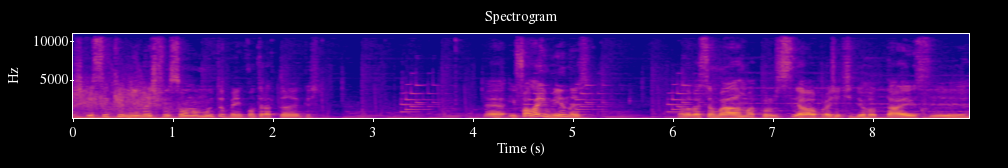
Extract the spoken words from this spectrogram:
Esqueci que minas funcionam muito bem contra tanques. É, e falar em minas, ela vai ser uma arma crucial pra gente derrotar esse,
